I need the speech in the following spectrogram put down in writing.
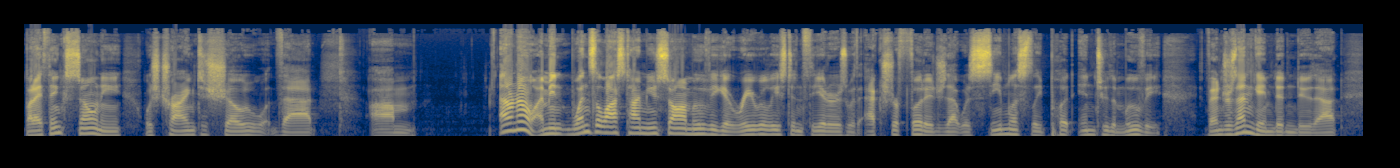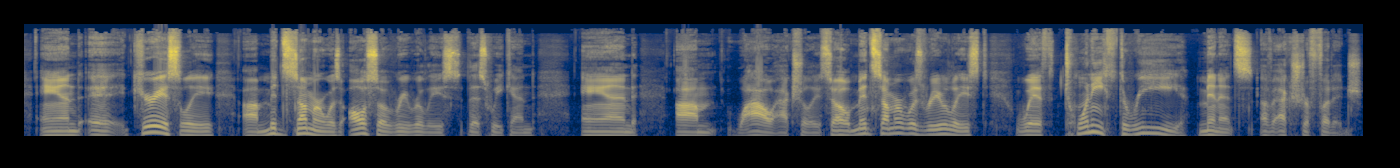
But I think Sony was trying to show that. Um, I don't know. I mean, when's the last time you saw a movie get re released in theaters with extra footage that was seamlessly put into the movie? Avengers Endgame didn't do that. And uh, curiously, uh, Midsommar was also re released this weekend. And um, wow, actually. So Midsommar was re released with 23 minutes of extra footage.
